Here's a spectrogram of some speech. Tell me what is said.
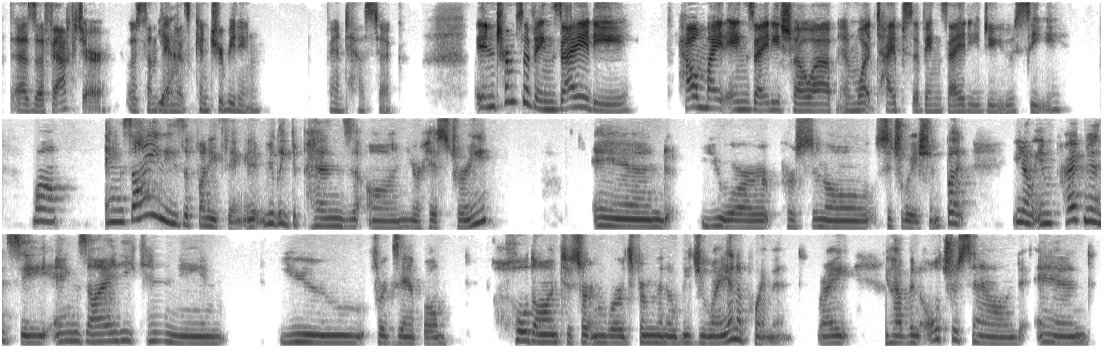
as a factor as something Yeah. that's contributing. Fantastic. In terms of anxiety, how might anxiety show up and what types of anxiety do you see? Well, anxiety is a funny thing. It really depends on your history and your personal situation. But, you know, in pregnancy, anxiety can mean you, for example, hold on to certain words from an OBGYN appointment, right? You have an ultrasound and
